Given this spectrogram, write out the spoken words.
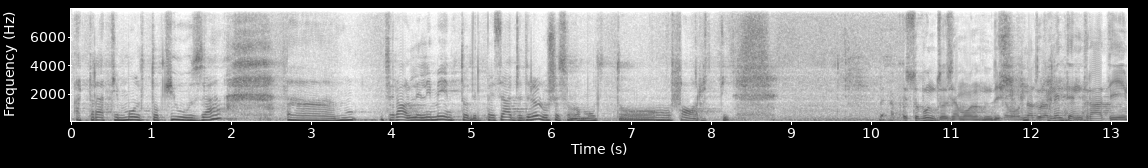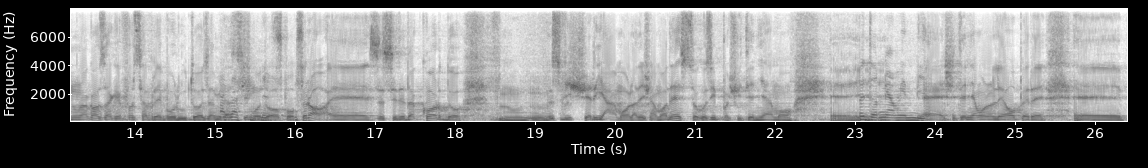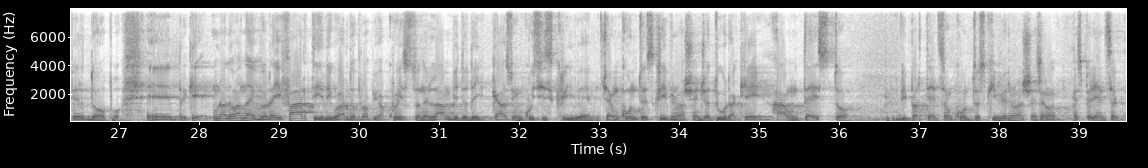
a tratti è molto chiusa però l'elemento del paesaggio e della luce sono molto forti. A questo punto siamo diciamo, naturalmente entrati in una cosa che forse avrei voluto esaminassimo dopo, però eh, se siete d'accordo mh, mm, svisceriamola diciamo, adesso così poi ci teniamo, eh, poi torniamo indietro. Eh, ci teniamo le opere eh, per dopo. Eh, perché una domanda che vorrei farti riguardo proprio a questo, nell'ambito del caso in cui si scrive, cioè un conto è scrivere una sceneggiatura che ha un testo di partenza, un conto è scrivere una scena, sono esperienze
